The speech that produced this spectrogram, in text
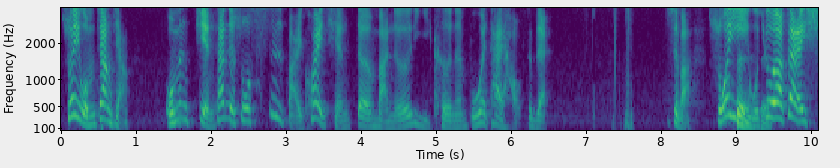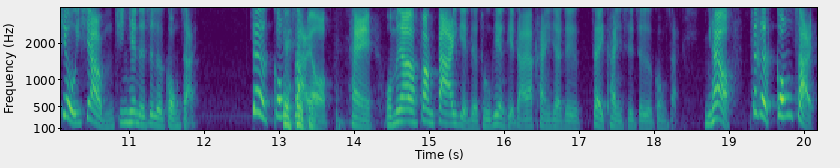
所以我们这样讲，我们简单的说，四百块钱的满额礼可能不会太好，对不对？是吧？所以我就要再来秀一下我们今天的这个公仔，这个公仔 哦，嘿，我们要放大一点的图片给大家看一下，这个再看一次这个公仔，你看哦，这个公仔，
